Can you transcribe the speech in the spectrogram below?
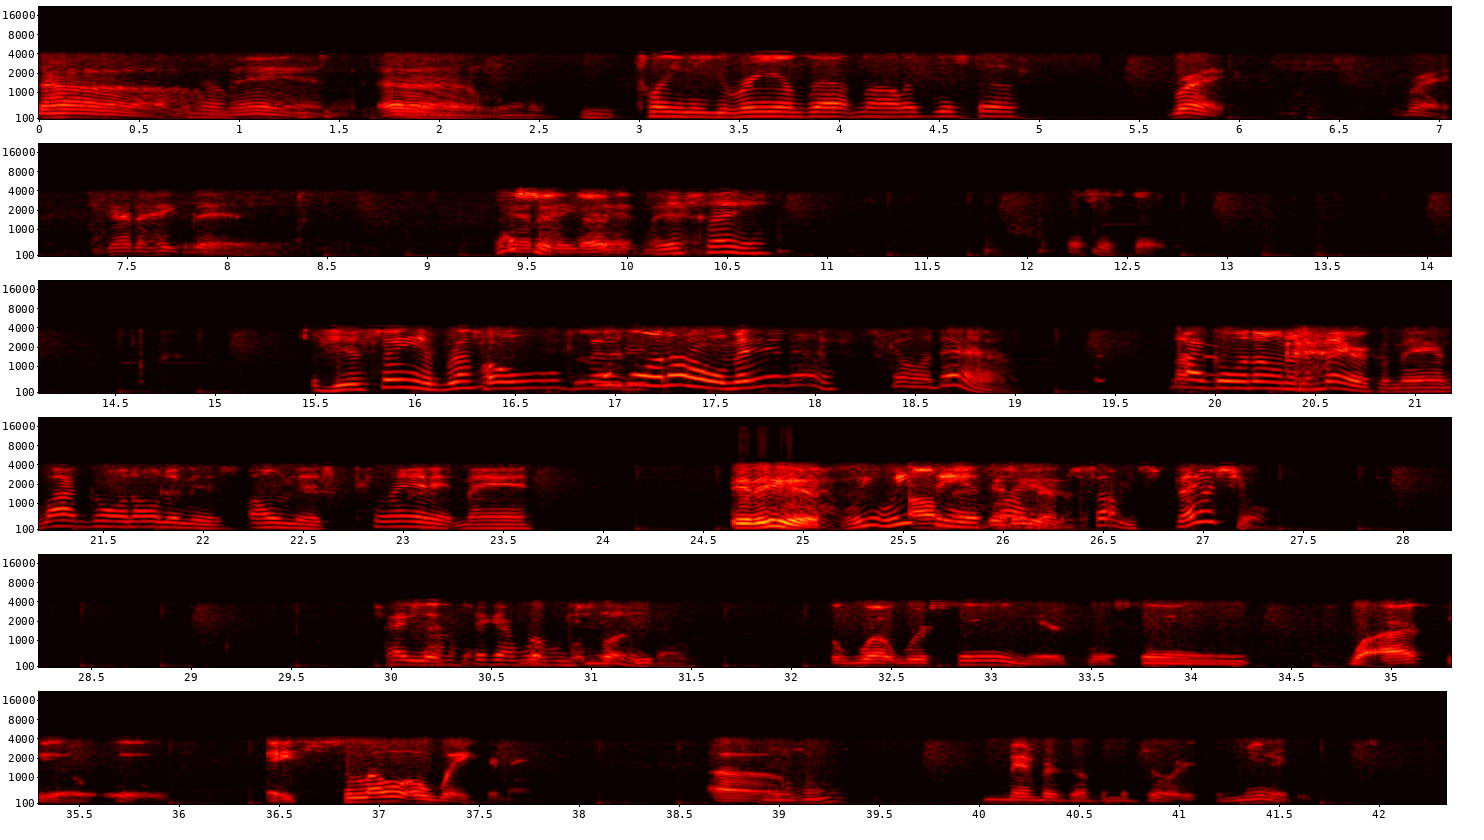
Oh You know, man. Yeah, Uh, yeah. You Cleaning your rims out and all that good stuff. Right. Right. You gotta hate that. That Gotta shit hate dirty. that, man. Just saying. That's just dirty. Just saying, brother. Cold What's going on, man? What's going down? A lot going on in America, man. A lot going on in this on this planet, man. It is. We we Oh, seeing something is. something special. Hey, Trying listen. to figure out what we but- seeing but- though. What we're seeing is we're seeing what I feel is a slow awakening of hmm members of the majority community.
